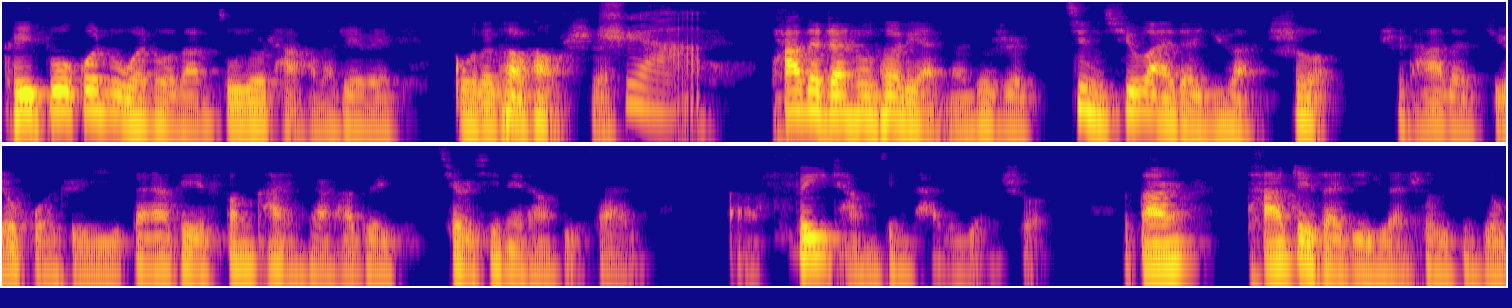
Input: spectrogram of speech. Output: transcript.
可以多关注关注咱们足球场上的这位郭德纲老师。是啊，他的战术特点呢，就是禁区外的远射是他的绝活之一。大家可以翻看一下他对切尔西那场比赛的啊非常精彩的远射。当然，他这赛季远射的进球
